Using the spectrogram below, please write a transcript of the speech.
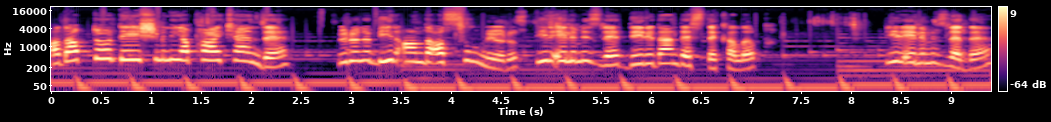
Adaptör değişimini yaparken de ürünü bir anda asılmıyoruz. Bir elimizle deriden destek alıp bir elimizle de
